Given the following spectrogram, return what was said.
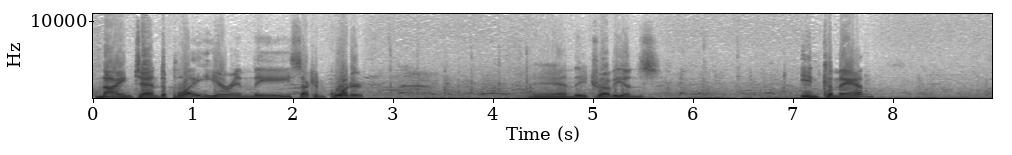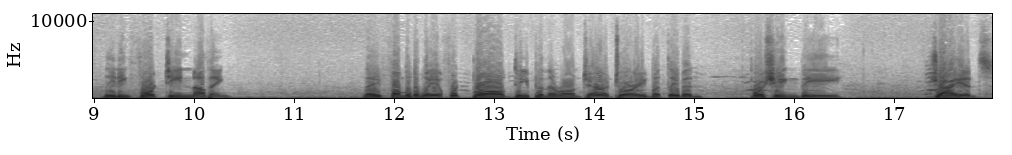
9-10 to play here in the second quarter. And the Trevians in command, leading 14 0 They fumbled away a football deep in their own territory, but they've been pushing the Giants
